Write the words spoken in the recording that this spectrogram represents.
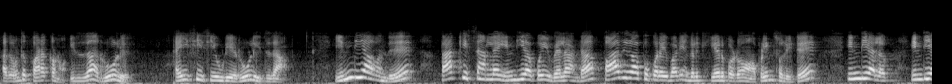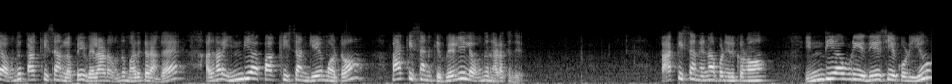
அதை வந்து பறக்கணும். இதுதான் ரூலு ஐசிசியுடைய ரூல் இதுதான். இந்தியா வந்து பாகிஸ்தானில் இந்தியா போய் விளாண்டா பாதுகாப்பு குறைபாடு எங்களுக்கு ஏற்படும் அப்படின்னு சொல்லிட்டு இந்தியாவில் இந்தியா வந்து பாகிஸ்தானில் போய் விளாட வந்து மறுக்கிறாங்க. அதனால் இந்தியா பாகிஸ்தான் கேம் மட்டும் பாகிஸ்தானுக்கு வெளியில் வந்து நடக்குது. பாகிஸ்தான் என்ன பண்ணியிருக்கணும் இந்தியாவுடைய தேசிய கொடியும்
